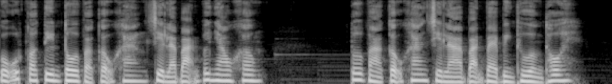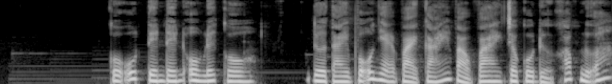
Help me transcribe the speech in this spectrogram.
cô út có tin tôi và cậu Khang chỉ là bạn với nhau không? Tôi và cậu Khang chỉ là bạn bè bình thường thôi. Cô út tiến đến ôm lấy cô, đưa tay vỗ nhẹ vài cái vào vai cho cô đừng khóc nữa.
